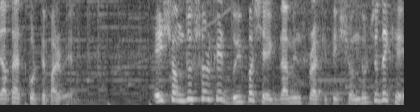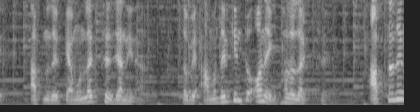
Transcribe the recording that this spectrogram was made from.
যাতায়াত করতে পারবেন এই সংযোগ সড়কের দুই পাশে গ্রামীণ প্রাকৃতিক সৌন্দর্য দেখে আপনাদের কেমন লাগছে জানি না, তবে আমাদের কিন্তু অনেক ভালো লাগছে। আপনাদের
